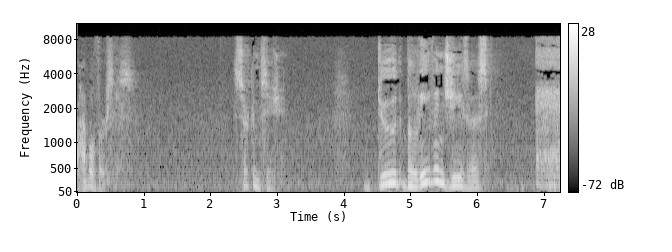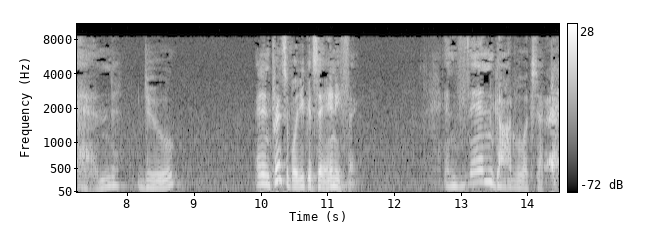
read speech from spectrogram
Bible verses. Circumcision. Do believe in Jesus and do and in principle you could say anything. And then God will accept it.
